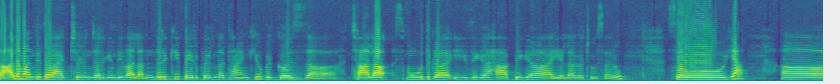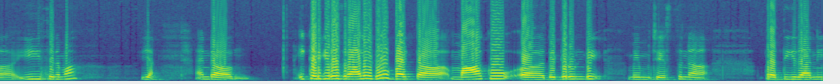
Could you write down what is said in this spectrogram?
చాలా మందితో యాక్ట్ చేయడం జరిగింది. వాళ్ళందరికీ పేరు పేరున థ్యాంక్ యూ బికాజ్ చాలా స్మూత్గా ఈజీగా హ్యాపీగా అయ్యేలాగా చూశారు. సో యా ఈ సినిమా యా అండ్ um, ఇక్కడికి ఈరోజు రాలేదు బట్ uh, మాకు దగ్గరుండి మేము చేస్తున్న ప్రతిదాన్ని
